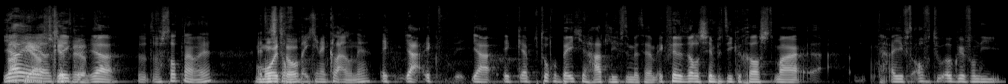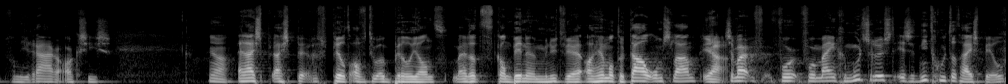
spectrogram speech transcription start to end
Ja, ja, Ja, ja, zeker. Ja. Wat was dat nou, hè? Het Mooi is toch toch? een beetje een clown, hè? Ik, ja, ik, ja, ik heb toch een beetje haatliefde met hem. Ik vind het wel een sympathieke gast, maar eh, hij heeft af en toe ook weer van die, van die rare acties. Ja. En hij, sp- hij spe- speelt af en toe ook briljant. Maar dat kan binnen een minuut weer al helemaal totaal omslaan. Ja, Zeg maar, voor, voor mijn gemoedsrust is het niet goed dat hij speelt.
